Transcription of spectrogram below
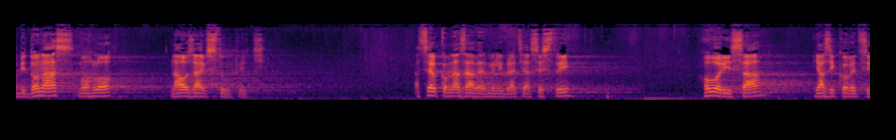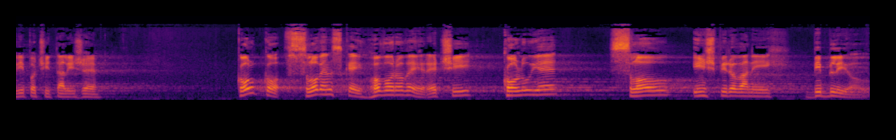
aby do nás mohlo naozaj vstúpiť. A celkom na záver, milí bratia a sestry, hovorí sa, jazykovedci vypočítali, že koľko v slovenskej hovorovej reči koluje slov inšpirovaných Bibliou.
